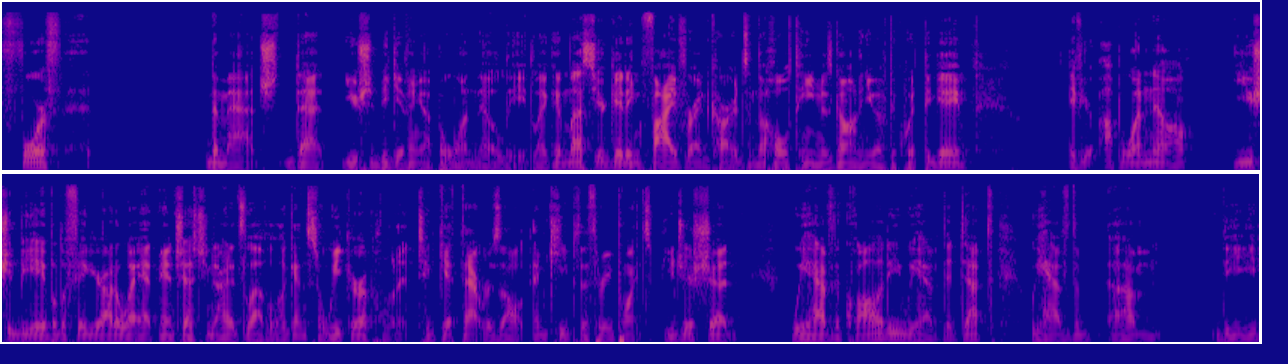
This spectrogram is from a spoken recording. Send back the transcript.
forfeit the match that you should be giving up a 1 0 lead. Like, unless you're getting five red cards and the whole team is gone and you have to quit the game, if you're up 1 0, you should be able to figure out a way at Manchester United's level against a weaker opponent to get that result and keep the three points. You just should. We have the quality, we have the depth, we have the um, the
